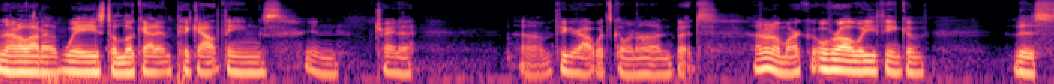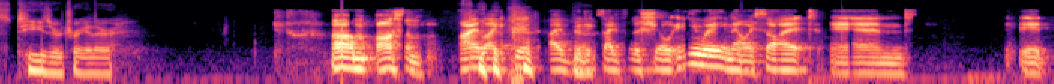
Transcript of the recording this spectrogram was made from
Not a lot of ways to look at it and pick out things and try to um, figure out what's going on. But I don't know, Mark. Overall, what do you think of this teaser trailer? Um, awesome. I liked it. I've been Yeah. excited for the show anyway, and now I saw it, and it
